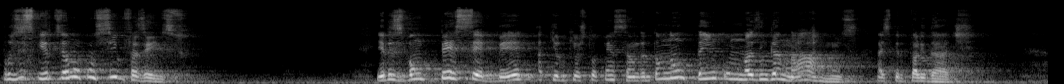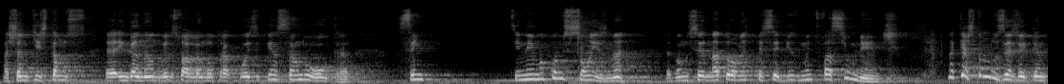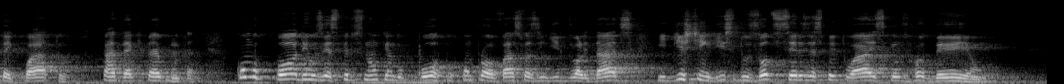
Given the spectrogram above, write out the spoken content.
Para os espíritos eu não consigo fazer isso. Eles vão perceber aquilo que eu estou pensando. Então não tem como nós enganarmos a espiritualidade, achando que estamos é, enganando eles falando outra coisa e pensando outra, sem, sem nenhuma condições, né? Vamos ser naturalmente percebidos muito facilmente. Na questão 284, Kardec pergunta: como podem os espíritos, não tendo corpo, comprovar suas individualidades e distinguir-se dos outros seres espirituais que os rodeiam?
